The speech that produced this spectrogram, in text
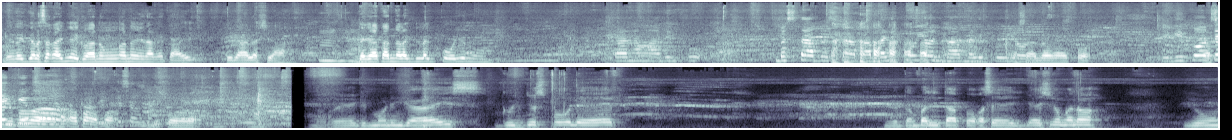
May nagdala sa kanya, gawa nung ano, eh, nakita, eh, kilala siya. Mhm. Dagatan nalaglag po yun eh. Sana nga din po. Basta, basta. Babalik po yun. Babalik po yun. Sana nga po. Sige po. Ah, Thank you po. ma'am. Apa, apa. Thank you so Sige much. po. Okay, good morning guys. Good news po ulit. Magandang balita po kasi guys yung ano, yung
